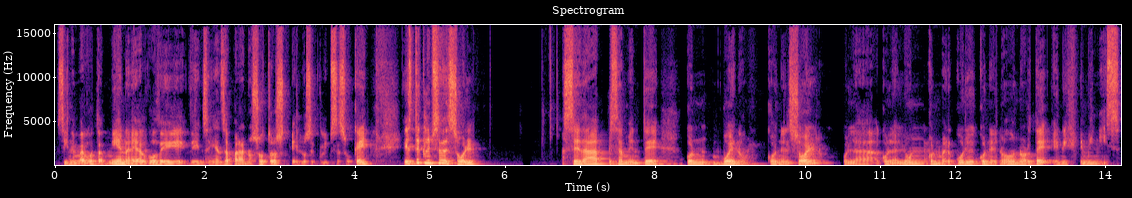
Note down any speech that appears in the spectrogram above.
Sin embargo, también hay algo de, enseñanza para nosotros en los eclipses, ¿ok? Este eclipse de Sol se da precisamente con, bueno, con el Sol, con la, con la Luna, con Mercurio y con el nodo norte en Géminis.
